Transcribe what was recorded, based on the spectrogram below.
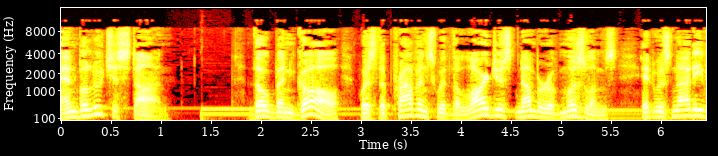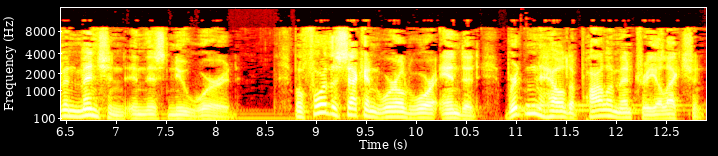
and Baluchistan. Though Bengal was the province with the largest number of Muslims, it was not even mentioned in this new word. Before the Second World War ended, Britain held a parliamentary election.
